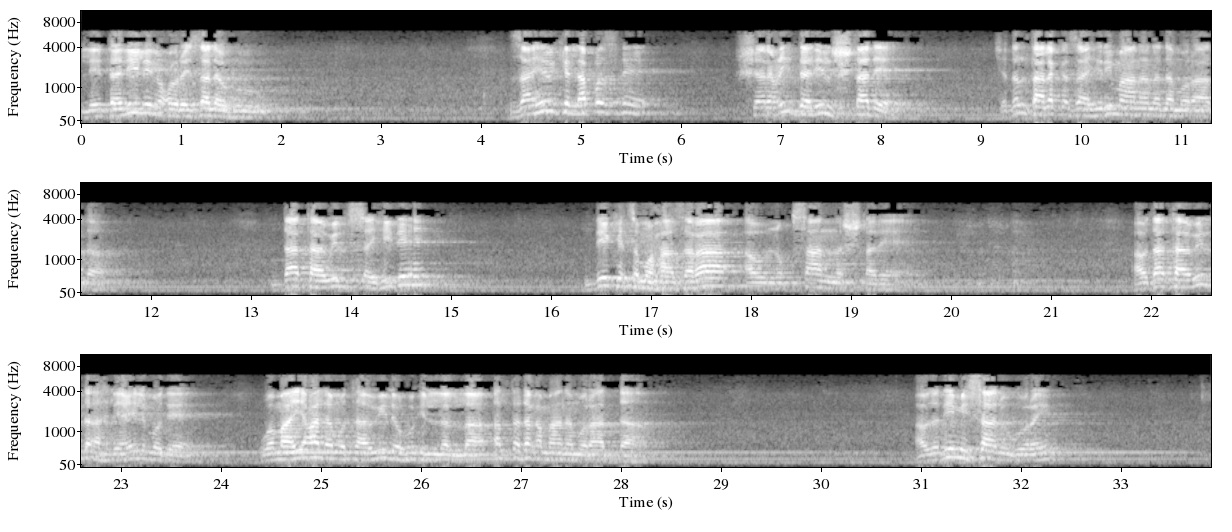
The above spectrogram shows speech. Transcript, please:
لدلیل عرض له ظاهر کې لفظ نه شرعي دلیل شته دی چې دلته لکه ظاهري معنی نه د مراد دا تاویل صحیح دی د کې څه محاضره او نقصان نشته دی او دا تاویل د اهل علم دی وما يعلم تاويله الا الله الته دغه معنی مراد ده او د دې مثال وګورئ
